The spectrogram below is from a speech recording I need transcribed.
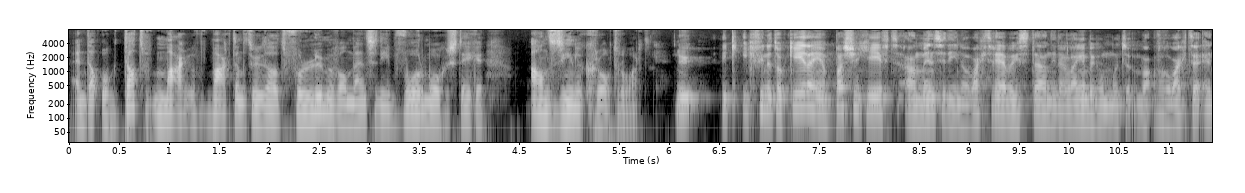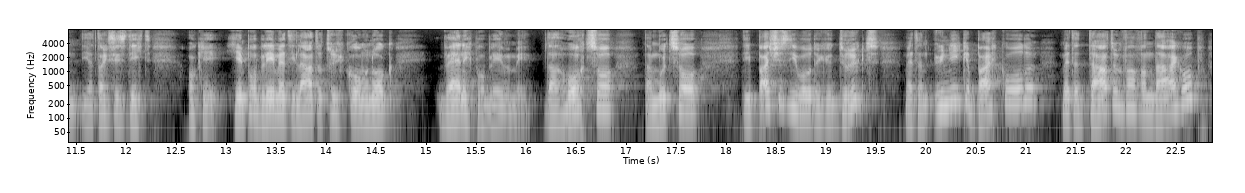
En dat, ook dat maakte natuurlijk dat het volume van mensen die voor mogen steken aanzienlijk groter wordt. Nu, ik, ik vind het oké dat je een pasje geeft aan mensen die in een wachtrij hebben gestaan, die daar lang hebben moeten verwachten en die attractie is dicht. Oké, geen probleem met die later terugkomen ook. Weinig problemen mee. Dat hoort zo, dat moet zo. Die pasjes die worden gedrukt met een unieke barcode met de datum van vandaag op.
